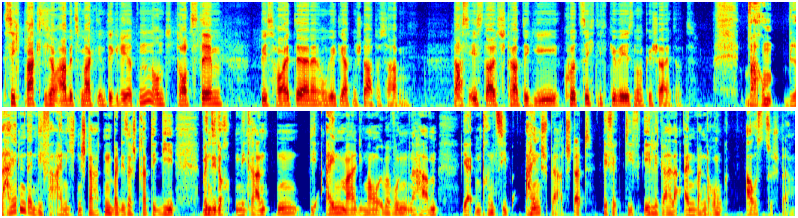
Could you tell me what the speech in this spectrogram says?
sich praktisch am Arbeitsmarkt integrierten und trotzdem bis heute einen ungeklärten Status haben. Das ist als Strategie kurzsichtig gewesen und gescheitert. Warum bleiben denn die Vereinigten Staaten bei dieser Strategie, wenn sie doch Migranten, die einmal die Mauer überwunden haben, ja im Prinzip einsperrt, statt effektiv illegale Einwanderung auszusperren?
